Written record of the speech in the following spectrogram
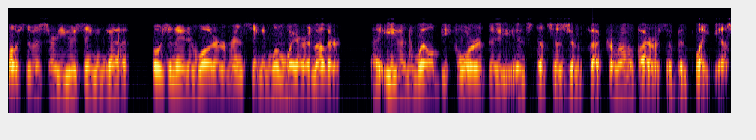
most of us are using uh, ozonated water rinsing in one way or another, uh, even well before the instances of uh, coronavirus have been plaguing us.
